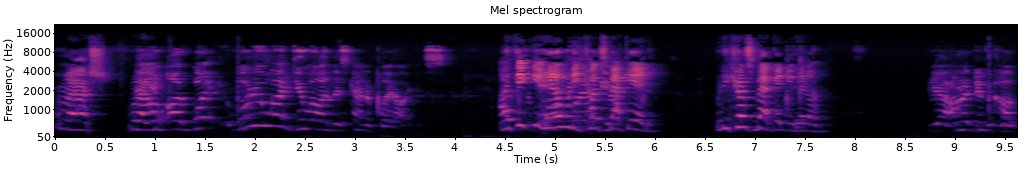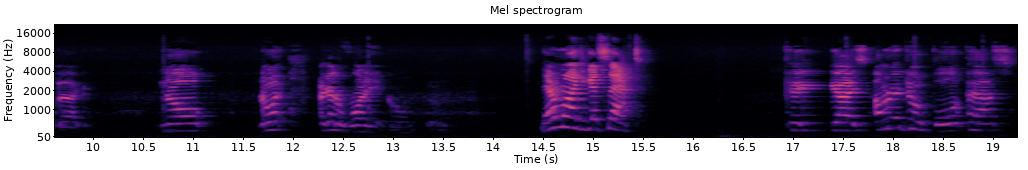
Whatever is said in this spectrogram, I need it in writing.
Oh my gosh. Now, uh, what what do I do on this kind of play, August? I think you hit him when he cuts back in. When he cuts back in, you hit him. Yeah, I'm gonna do the cutback. No, you know what? I gotta run it. Oh, Never mind, you get sacked. Okay, guys, I'm gonna do a bullet pass.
